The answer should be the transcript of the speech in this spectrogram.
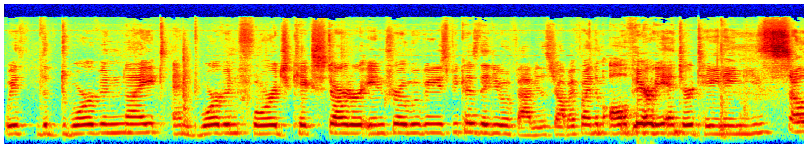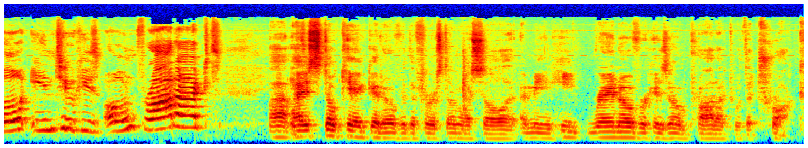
with the Dwarven Knight and Dwarven Forge Kickstarter intro movies because they do a fabulous job. I find them all very entertaining. He's so into his own product. Uh, I still can't get over the first time I saw it. I mean, he ran over his own product with a truck.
